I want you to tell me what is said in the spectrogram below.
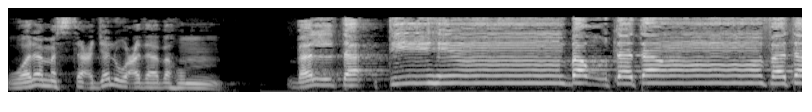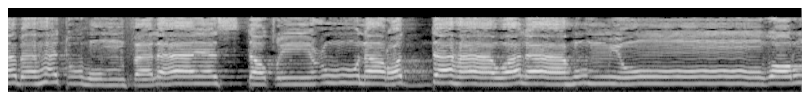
ولما استعجلوا عذابهم. بل تأتيهم بغته فتبهتهم فلا يستطيعون ردها ولا هم ينظرون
